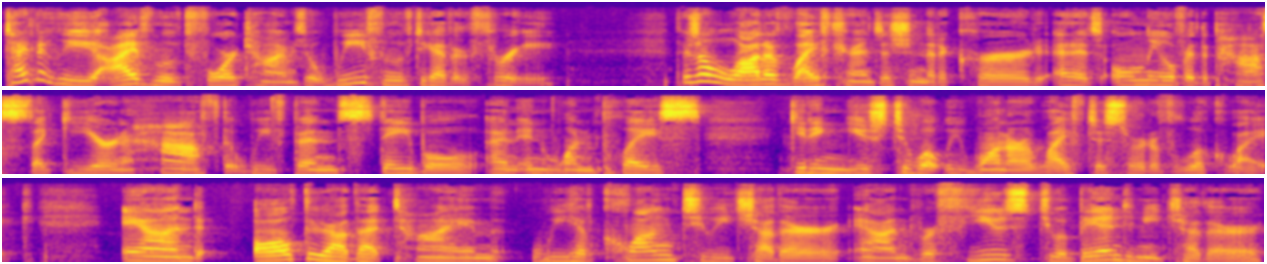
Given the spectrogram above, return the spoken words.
Technically, I've moved four times, but we've moved together three. There's a lot of life transition that occurred, and it's only over the past like year and a half that we've been stable and in one place, getting used to what we want our life to sort of look like. And all throughout that time, we have clung to each other and refused to abandon each other,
